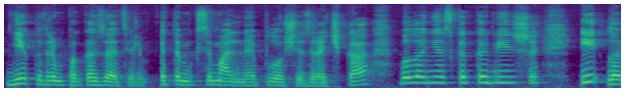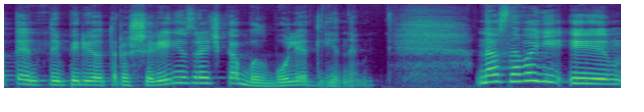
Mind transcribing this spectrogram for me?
некоторым показателям. Это максимальная площадь зрачка была несколько меньше, и латентный период расширения зрачка был более длинным. На основании э,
